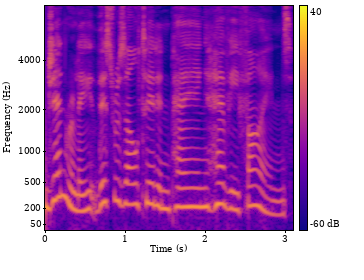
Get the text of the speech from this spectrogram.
Generally, this resulted in paying heavy fines.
